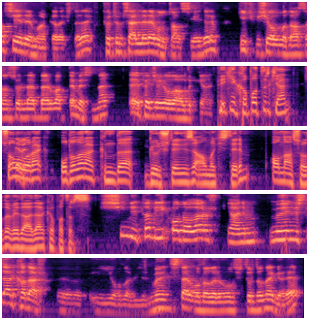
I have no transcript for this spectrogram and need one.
tavsiye ederim arkadaşlara. Kötümserlere bunu tavsiye ederim. Hiçbir şey olmadı asansörler berbat demesinler. Epeyce yol aldık yani. Peki kapatırken son evet. olarak odalar hakkında görüşlerinizi almak isterim. Ondan sonra da veda eder kapatırız. Şimdi tabii odalar yani mühendisler kadar e, iyi olabilir. Mühendisler odaları oluşturduğuna göre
